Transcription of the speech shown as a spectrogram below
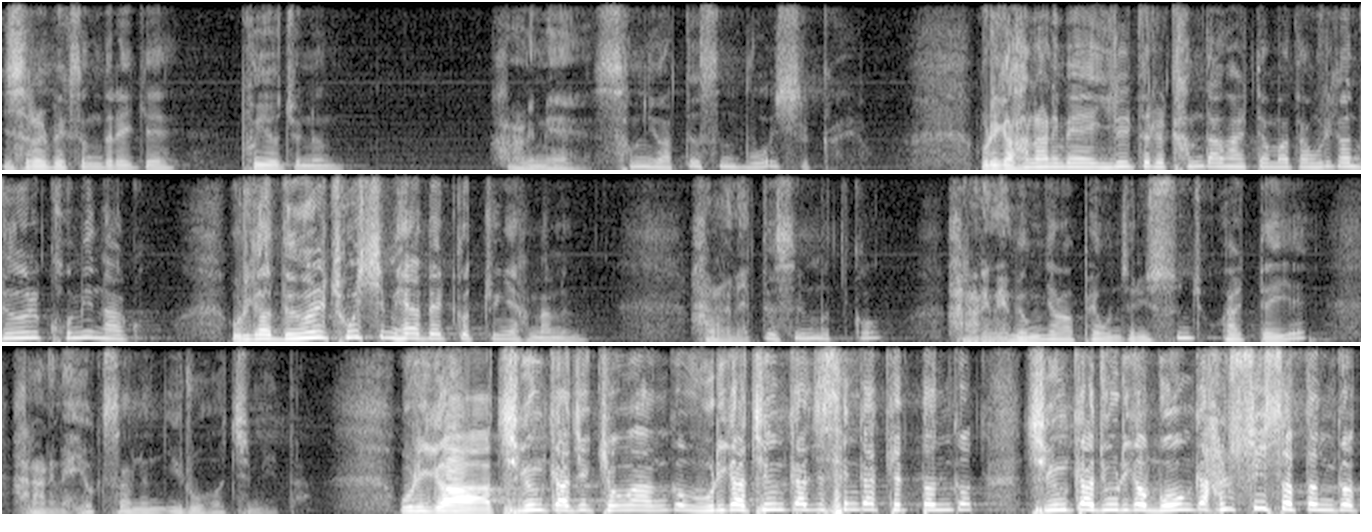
이스라엘 백성들에게 보여주는 하나님의 섭리와 뜻은 무엇일까요? 우리가 하나님의 일들을 감당할 때마다 우리가 늘 고민하고 우리가 늘 조심해야 될 것 중에 하나는 하나님의 뜻을 묻고 하나님의 명령 앞에 온전히 순종할 때에 하나님의 역사는 이루어집니다. 우리가 지금까지 경험한 것, 우리가 지금까지 생각했던 것, 지금까지 우리가 무언가 할 수 있었던 것,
